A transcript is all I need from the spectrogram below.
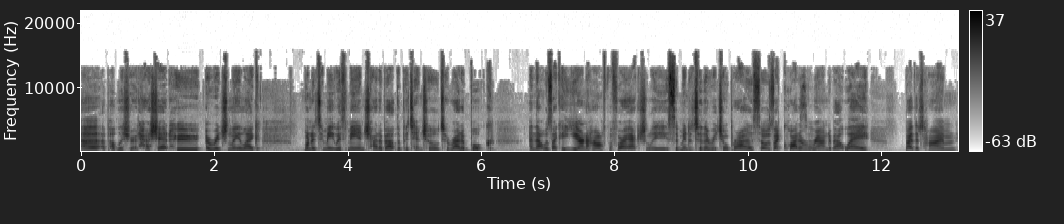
uh, a publisher at Hachette who originally like wanted to meet with me and chat about the potential to write a book. And that was like a year and a half before I actually submitted to the Richell Prize. So it was like quite awesome. a roundabout way. By the time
